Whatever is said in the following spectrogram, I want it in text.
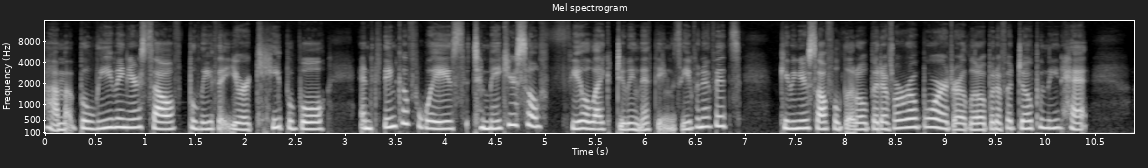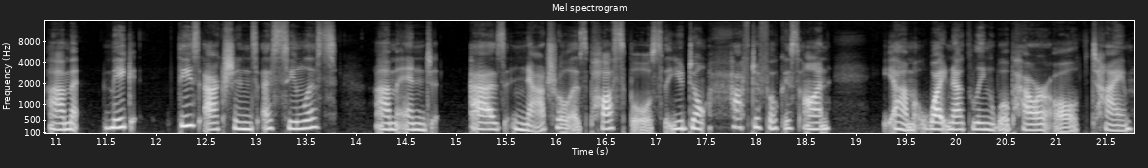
Um, believe in yourself, believe that you are capable, and think of ways to make yourself feel like doing the things, even if it's giving yourself a little bit of a reward or a little bit of a dopamine hit. Um, make these actions as seamless um, and as natural as possible so that you don't have to focus on um, white knuckling willpower all the time.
